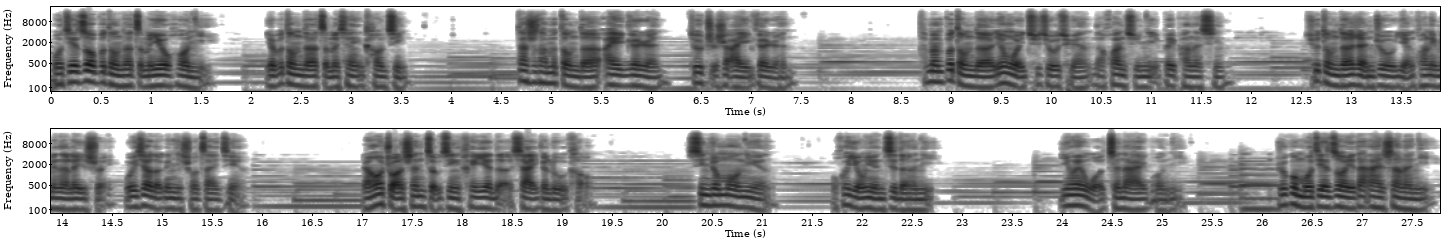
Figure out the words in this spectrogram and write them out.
摩羯座不懂得怎么诱惑你，也不懂得怎么向你靠近，但是他们懂得爱一个人就只是爱一个人。他们不懂得用委曲求全来换取你背叛的心，却懂得忍住眼眶里面的泪水，微笑的跟你说再见，然后转身走进黑夜的下一个路口，心中默念：我会永远记得你，因为我真的爱过你。如果摩羯座一旦爱上了你，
